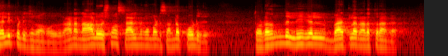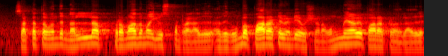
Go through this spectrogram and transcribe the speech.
சளி பிடிச்சிருவாங்க ஒரு ஆனால் நாலு வருஷமாக ஸ்டாலின் கவர்மெண்ட் சண்டை போடுது. தொடர்ந்து லீகல் பேட்டில் நடத்துகிறாங்க சட்டத்தை வந்து நல்லா பிரமாதமாக யூஸ் பண்ணுறாங்க அது அது ரொம்ப பாராட்ட வேண்டிய விஷயம். நான் உண்மையாகவே பாராட்டுறேன் அதில். அது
